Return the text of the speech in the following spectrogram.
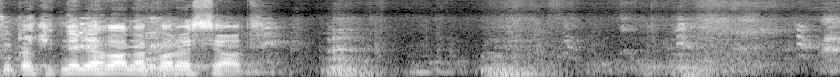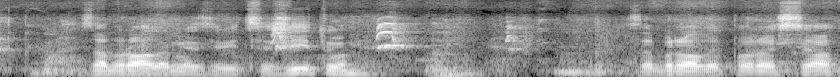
Сука чуть не лягла на поросят. Забрали ми звідси зіту. Забрали поросят.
